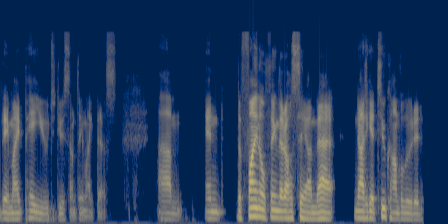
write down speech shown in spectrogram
they might pay you to do something like this. Um, and the final thing that I'll say on that, not to get too convoluted,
